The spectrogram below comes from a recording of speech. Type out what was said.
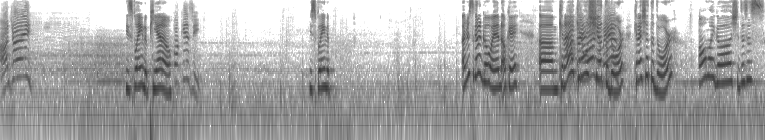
Andre? He's playing the piano. The fuck is he? He's playing the. I'm just gonna go in. Okay. Um, can I can I where are you, shut the door? Can I shut the door? Oh my gosh, this is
